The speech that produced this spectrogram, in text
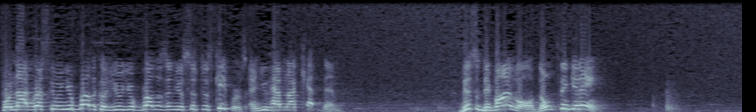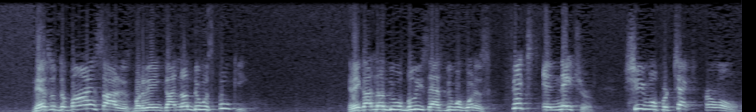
for not rescuing your brother because you're your brothers and your sisters' keepers, and you have not kept them. This is divine law. Don't think it ain't. There's a divine side of this, but it ain't got nothing to do with spooky. It ain't got nothing to do with beliefs. It has to do with what is fixed in nature. She will protect her own.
